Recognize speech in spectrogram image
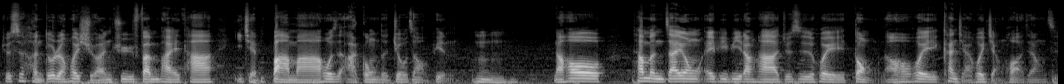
就是很多人会喜欢去翻拍他以前爸妈或者阿公的旧照片，嗯，然后他们在用 APP 让他就是会动，然后会看起来会讲话这样子，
